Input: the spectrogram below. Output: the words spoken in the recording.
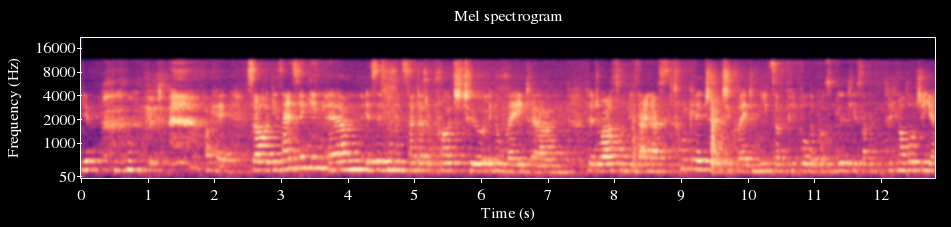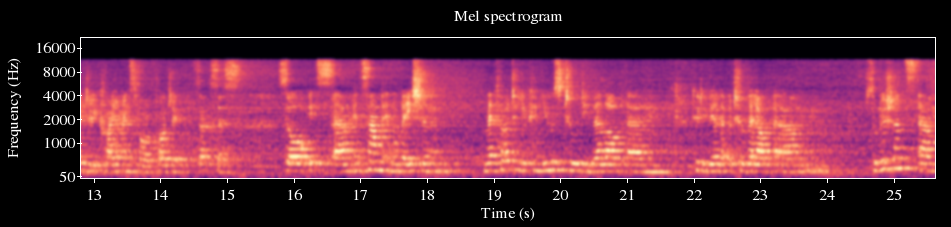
Yep, good. Okay, so design thinking um, is a human-centered approach to innovate um, that draws from designers' toolkit to integrate the needs of people, the possibilities of technology, and the requirements for project success. So it's um, in some innovation method you can use to develop um, to develop to develop um, solutions um,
